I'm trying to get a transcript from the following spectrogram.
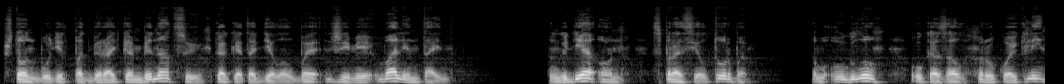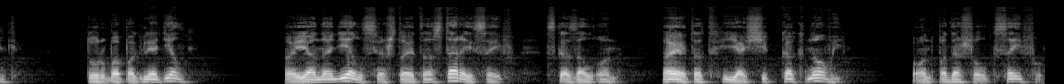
что он будет подбирать комбинацию, как это делал бы Джимми Валентайн. «Где он?» — спросил Турбо. «В углу», — указал рукой Клинк. Турбо поглядел. «Я надеялся, что это старый сейф», — сказал он, — «а этот ящик как новый». Он подошел к сейфу.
